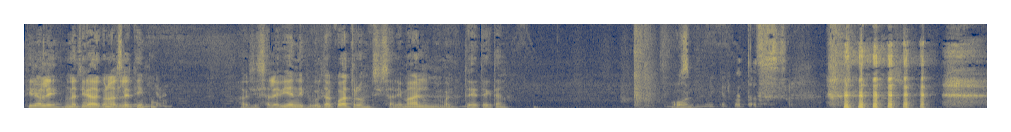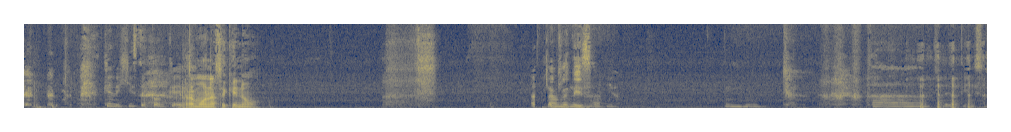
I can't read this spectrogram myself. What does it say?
Tírale una tirada con atletismo. A ver si sale bien, dificultad 4. Si sale mal, bueno, te detectan. O Sí, me cargo a todos. ¿Qué dijiste con que Ramón hace que no. Atletismo. Ah, atletismo.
